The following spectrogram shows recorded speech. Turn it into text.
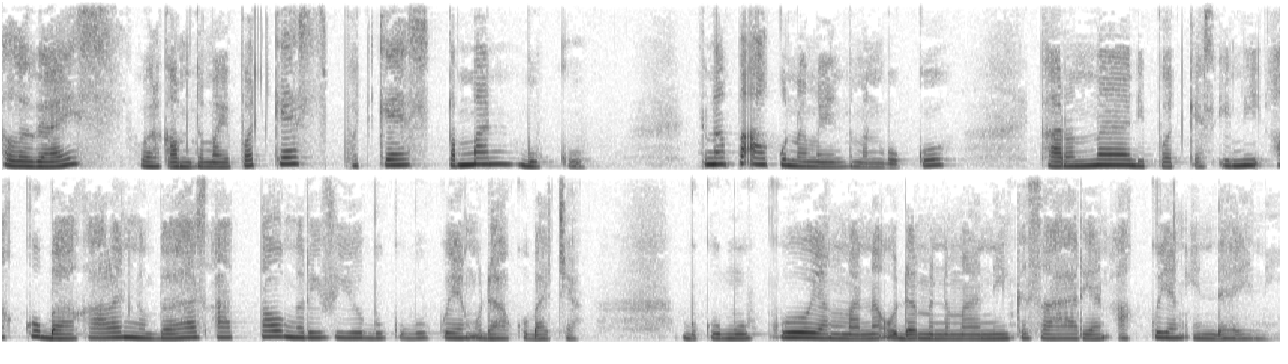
Halo guys, welcome to my podcast, podcast teman buku. Kenapa aku namain teman buku? Karena di podcast ini aku bakalan ngebahas atau nge-review buku-buku yang udah aku baca. Buku-buku yang mana udah menemani keseharian aku yang indah ini.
